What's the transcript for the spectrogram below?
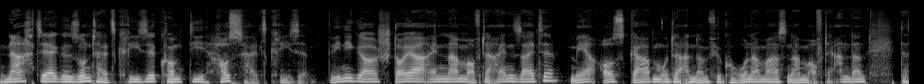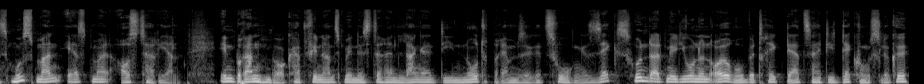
Nach der Gesundheitskrise kommt die Haushaltskrise. Weniger Steuereinnahmen auf der einen Seite, mehr Ausgaben unter anderem für Corona-Maßnahmen auf der anderen. Das muss man erstmal austarieren. In Brandenburg hat Finanzministerin Lange die Notbremse gezogen. 600 Millionen Euro beträgt derzeit die Deckungslücke.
